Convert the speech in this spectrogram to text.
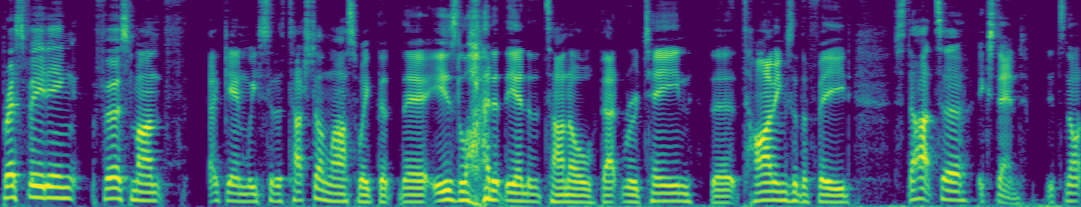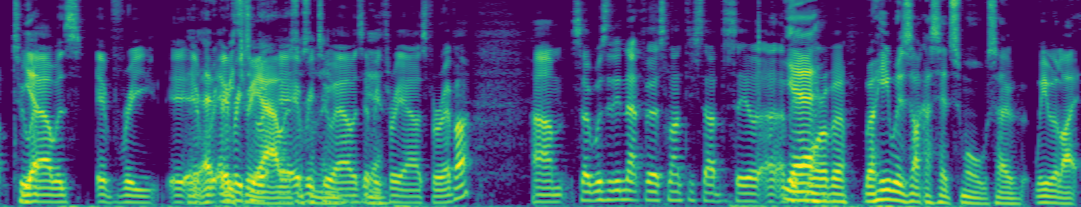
breastfeeding first month. Again, we sort of touched on last week that there is light at the end of the tunnel. That routine, the timings of the feed start to extend. It's not two Yep. hours every every, every every three two hours every two hours, every Yeah. three hours forever. Um, so was it in that first month you started to see a, a yeah. bit more of a Well, he was like I said, small, so we were like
